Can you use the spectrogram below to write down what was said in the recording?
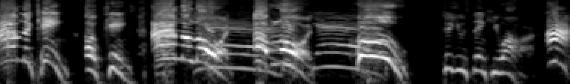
I'm the King of kings. I'm the Lord of lords. Yes. Who do you think you are? Ah.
